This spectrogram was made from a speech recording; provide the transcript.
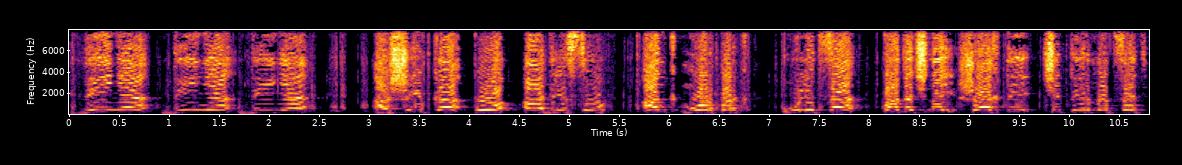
Дыня, дыня, дыня. Ошибка по адресу Анкморпорг, улица Паточной шахты 14.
